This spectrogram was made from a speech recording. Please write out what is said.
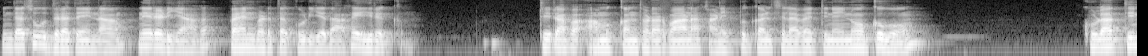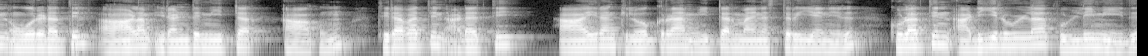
இந்த சூத்திரத்தை நாம் நேரடியாக பயன்படுத்தக்கூடியதாக இருக்கும். திரவ அமுக்கம் தொடர்பான கணிப்புகள் சிலவற்றினை நோக்குவோம். குளத்தின் ஓரிடத்தில் ஆழம் இரண்டு மீட்டர் ஆகும். திரவத்தின் அடர்த்தி ஆயிரம் கிலோகிராம் மீட்டர் மைனஸ் த்ரீ எனில் குளத்தின் அடியிலுள்ள புள்ளி மீது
